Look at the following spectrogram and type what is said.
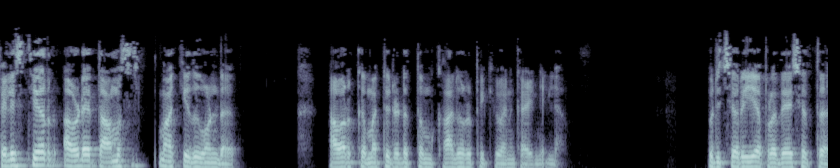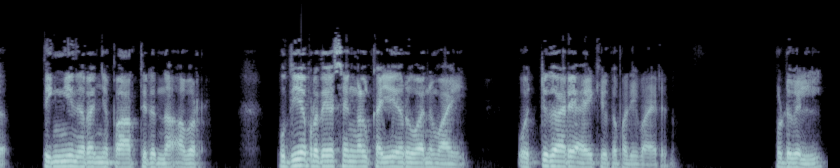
ഫെലിസ്തീർ അവിടെ താമസമാക്കിയതുകൊണ്ട് അവർക്ക് മറ്റൊരിടത്തും കാലുറപ്പിക്കുവാൻ കഴിഞ്ഞില്ല. ഒരു ചെറിയ പ്രദേശത്ത് തിങ്ങി നിറഞ്ഞു പാർത്തിരുന്ന അവർ പുതിയ പ്രദേശങ്ങൾ കയ്യേറുവാനുമായി ഒറ്റുകാരെ അയക്കുക പതിവായിരുന്നു. ഒടുവിൽ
